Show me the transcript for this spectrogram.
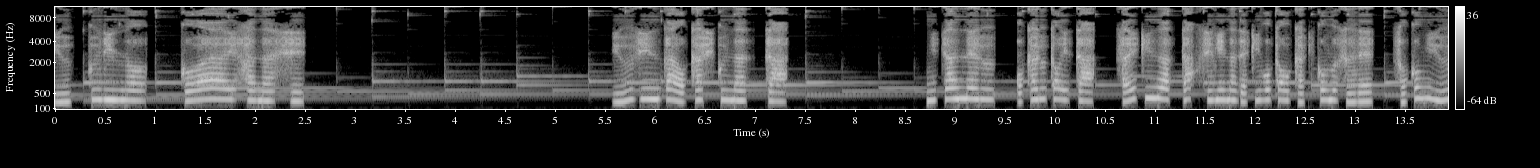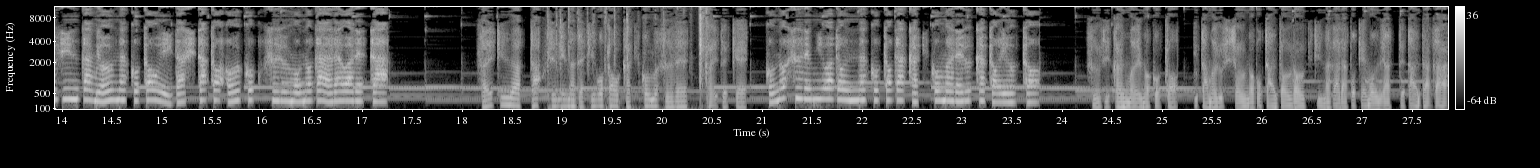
ゆっくりの、怖い話。友人がおかしくなった。2チャンネル、オカルトいた。最近あった不思議な出来事を書き込むスレ。そこに友人が妙なことを言い出したと報告する者が現れた。最近あった不思議な出来事を書き込むスレ、書いてけ。このスレにはどんなことが書き込まれるかというと、数時間前のこと、歌丸師匠のボタン道路を聞きながらポケモンやってたんだが、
